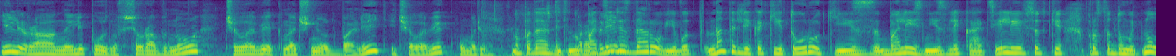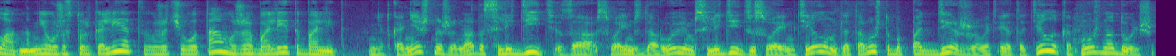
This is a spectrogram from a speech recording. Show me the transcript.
Или рано, или поздно. Все равно человек начнет болеть, и человек умрет. Ну, подождите, ну, Проблема... потеря здоровья. Вот надо ли какие-то уроки из болезни извлекать? Или все-таки просто думать, ну, ладно, мне уже столько лет, уже чего там, уже болит и болит? Нет, конечно же, надо следить за своим здоровьем, следить за своим телом для того, чтобы поддерживать это тело как можно дольше.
